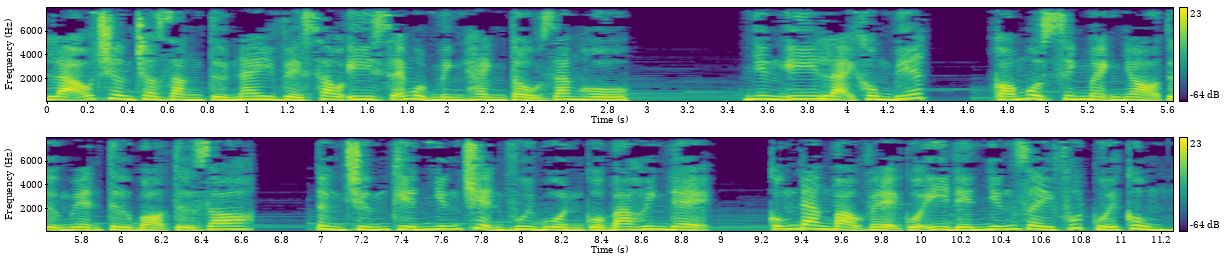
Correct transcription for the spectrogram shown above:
Lão Trương cho rằng từ nay về sau y sẽ một mình hành tẩu giang hồ, nhưng y lại không biết, có một sinh mệnh nhỏ tự nguyện từ bỏ tự do, từng chứng kiến những chuyện vui buồn của ba huynh đệ, cũng đang bảo vệ của y đến những giây phút cuối cùng.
